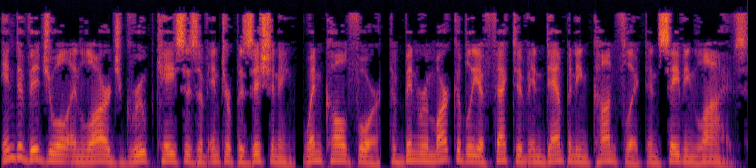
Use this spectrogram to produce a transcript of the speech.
Individual and large group cases of interpositioning, when called for, have been remarkably effective in dampening conflict and saving lives.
